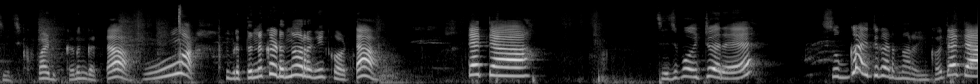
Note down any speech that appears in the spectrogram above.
ചേച്ചിക്ക് പഠിക്കണം കേട്ടാ. ഇവിടെ തന്നെ കിടന്ന് ഉറങ്ങിക്കോട്ടാ ടാറ്റാ. ചേച്ചി പോയിട്ട് വരേ. സുഖമായിട്ട് കിടന്നുറങ്ങിക്കോ. ടാറ്റാ.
